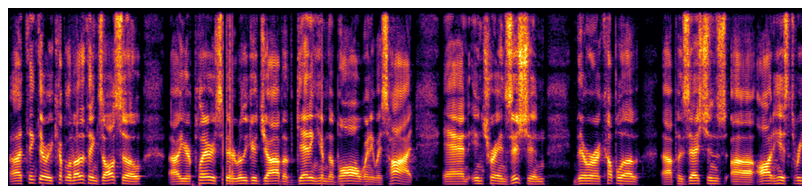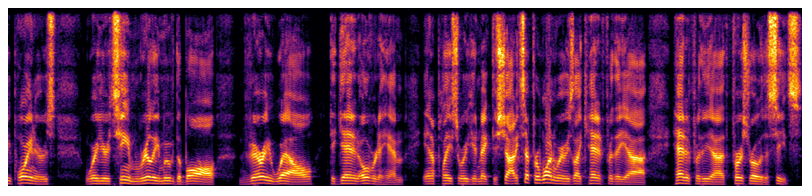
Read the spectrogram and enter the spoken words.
Uh, I think there were a couple of other things also. Uh, your players did a really good job of getting him the ball when he was hot. And in transition, there were a couple of uh, possessions uh, on his three pointers where your team really moved the ball very well to get it over to him in a place where he could make the shot, except for one where he's like headed for the uh, headed for the uh, first row of the seats.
